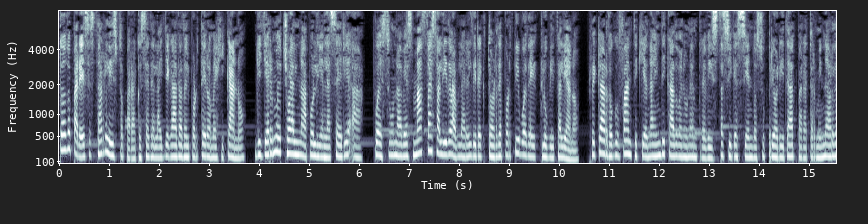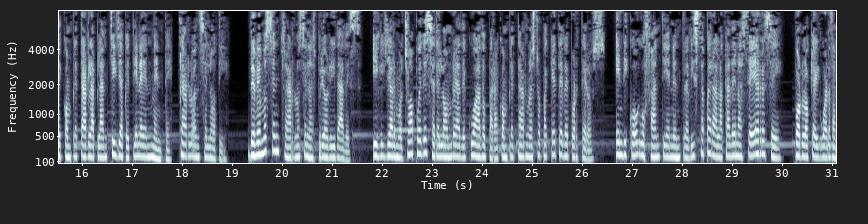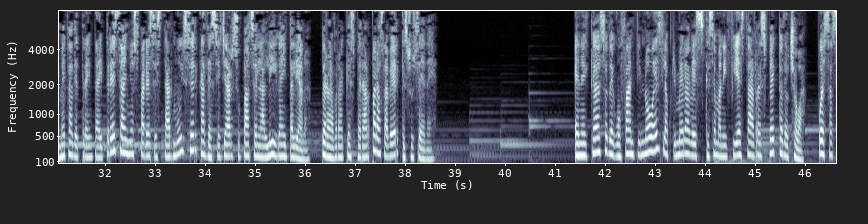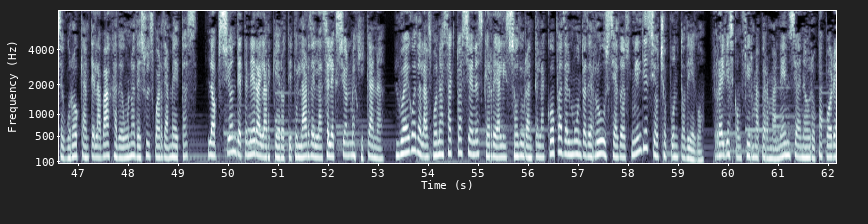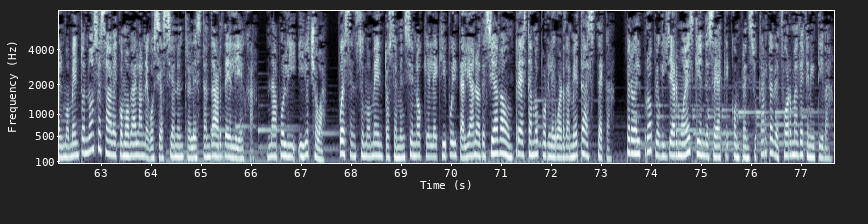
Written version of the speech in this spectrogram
Todo parece estar listo para que se dé la llegada del portero mexicano, Guillermo Ochoa al Napoli en la Serie A, pues una vez más ha salido a hablar el director deportivo del club italiano, Ricardo Gufanti quien ha indicado en una entrevista sigue siendo su prioridad para terminar de completar la plantilla que tiene en mente. Carlo Ancelotti. Debemos centrarnos en las prioridades, y Guillermo Ochoa puede ser el hombre adecuado para completar nuestro paquete de porteros indicó Gufanti en entrevista para la cadena CRC, por lo que el guardameta de 33 años parece estar muy cerca de sellar su pase en la liga italiana, pero habrá que esperar para saber qué sucede. En el caso de Gufanti no es la primera vez que se manifiesta al respecto de Ochoa, pues aseguró que ante la baja de uno de sus guardametas, la opción de tener al arquero titular de la selección mexicana, luego de las buenas actuaciones que realizó durante la Copa del Mundo de Rusia 2018. Diego Reyes confirma permanencia en Europa por el momento no se sabe cómo va la negociación entre el estándar de Lieja, Napoli y Ochoa, pues en su momento se mencionó que el equipo italiano deseaba un préstamo por la guardameta azteca, pero el propio Guillermo es quien desea que compren su carta de forma definitiva.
